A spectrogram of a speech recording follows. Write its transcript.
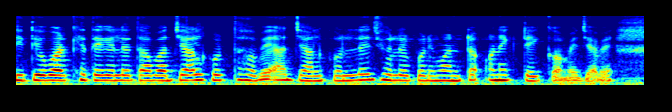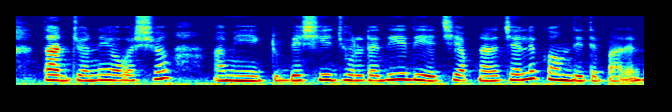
দ্বিতীয়বার খেতে গেলে তো আবার জাল করতে হবে আর জাল করলে ঝোলের পরিমাণটা অনেকটাই কমে যাবে। তার জন্যে অবশ্য আমি একটু বেশি ঝোলটা দিয়ে দিয়েছি, আপনারা চাইলে কম দিতে পারেন।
